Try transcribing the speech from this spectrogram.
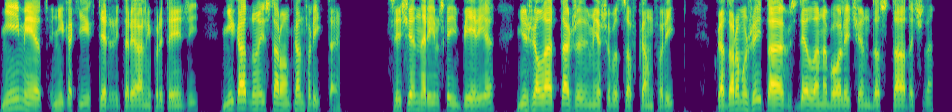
не имеет никаких территориальных претензий ни к одной из сторон конфликта. Священная Римская империя не желает также вмешиваться в конфликт, в котором уже и так сделано более чем достаточно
